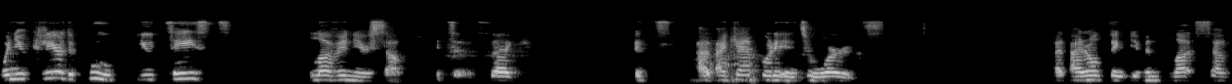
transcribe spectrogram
when you clear the poop, you taste love in yourself. It's, it's like, it's, I, I can't put it into words. I, I don't think even self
